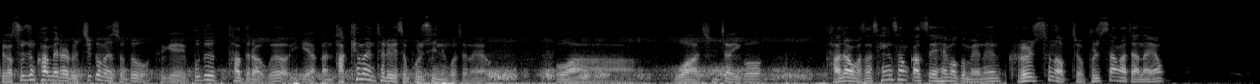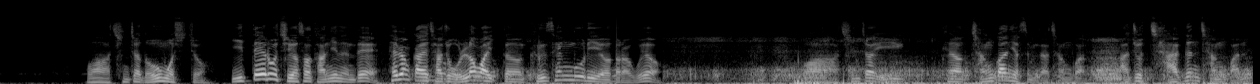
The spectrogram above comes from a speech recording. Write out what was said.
제가 수중 카메라로 찍으면서도 되게 뿌듯하더라고요. 이게 약간 다큐멘터리에서 볼 수 있는 거잖아요. 와, 와 진짜 이거 다 잡아서 생선가스에 해먹으면은 그럴 순 없죠. 불쌍하잖아요? 와 진짜 너무 멋있죠 이때로 지어서 다니는데 해변가에 자주 올라와 있던 그 생물이었더라고요. 와 진짜 이 그냥 장관이었습니다 장관. 아주 작은 장관.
